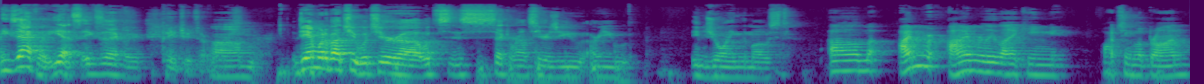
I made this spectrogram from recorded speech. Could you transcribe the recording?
exactly yes exactly. Patriots are worse. Um, Dan, what about you? What's your uh, what's this second round series? Are you are you enjoying the most? Um, I'm I'm really liking watching LeBron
